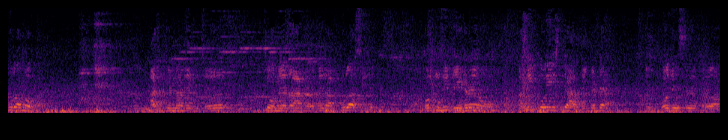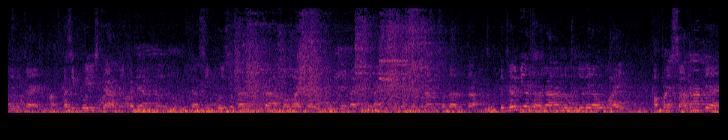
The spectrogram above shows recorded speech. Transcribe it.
ਪੂਰਾ ਮੌਕਾ ਹੈ। ਅੱਜ ਪਿੰਡਾਂ ਦੇ ਵਿੱਚ ਝੋਨੇ ਦਾ ਨਰਮੇ ਦਾ ਪੂਰਾ ਸੀਜ਼ਨ ਔਰ ਤੁਸੀਂ ਦੇਖ ਰਹੇ ਹੋ, ਅਸੀਂ ਕੋਈ ਇਸ਼ਤਿਹਾਰ ਨਹੀਂ ਕੱਢਿਆ। ਤੁਸੀਂ ਖੁਦ ਇਸ ਪ੍ਰੋਗਰਾਮ ਦੇ ਵਿੱਚ ਆਏ। ਅਸੀਂ ਕੋਈ ਇਸ਼ਤਿਹਾਰ ਨਹੀਂ ਕੱਢਿਆ। ਅਸੀਂ ਕੋਈ ਸੱਦਾ ਨਹੀਂ ਦਿੱਤਾ। ਮੋਬਾਈਲ ਟੈਲੀਫੋਨ ਤੇ ਮੈਸੇਜ ਰਾਹੀਂ ਕਿਸੇ ਕੰਜਰਾਂ ਨੂੰ ਸੱਦਾ ਦਿੱਤਾ। ਤੇ ਫਿਰ ਵੀ ਅੱਜ ਹਜ਼ਾਰਾਂ ਲੋਕ ਜਿਹੜੇ ਆ, ਉਹ ਆਏ। ਆਪਣੇ ਸਾਧਨਾਂ ਤੇ ਆਏ।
